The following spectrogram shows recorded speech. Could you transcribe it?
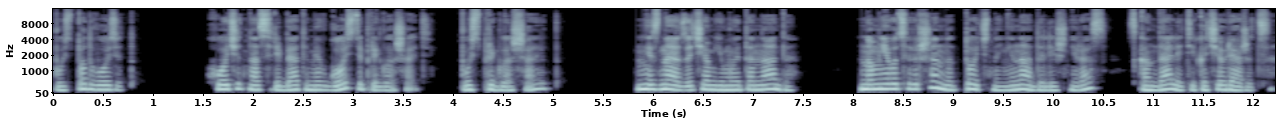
пусть подвозит. Хочет нас с ребятами в гости приглашать, пусть приглашает. Не знаю, зачем ему это надо, но мне вот совершенно точно не надо лишний раз скандалить и кочевряжиться.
